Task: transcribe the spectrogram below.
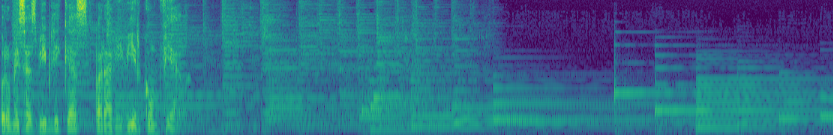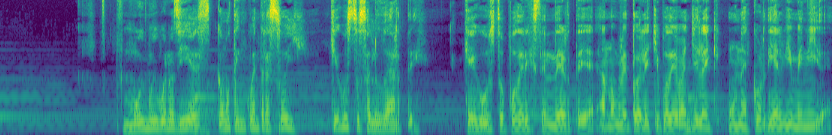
Promesas bíblicas para vivir confiado. Muy muy buenos días. ¿Cómo te encuentras hoy? Qué gusto saludarte. Qué gusto poder extenderte a nombre de todo el equipo de Evangelike una cordial bienvenida.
